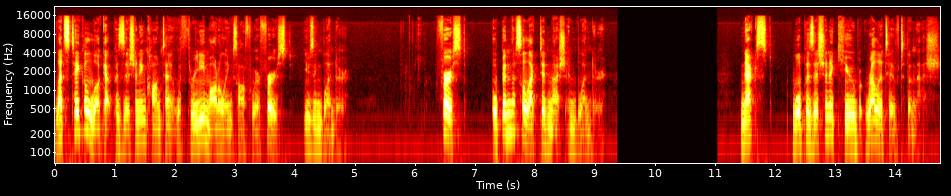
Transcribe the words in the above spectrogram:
Let's take a look at positioning content with 3D modeling software first, using Blender. First, open the selected mesh in Blender. Next, we'll position a cube relative to the mesh.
